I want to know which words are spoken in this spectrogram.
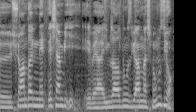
E, şu anda hani netleşen bir e, veya imzaladığımız bir anlaşmamız yok.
